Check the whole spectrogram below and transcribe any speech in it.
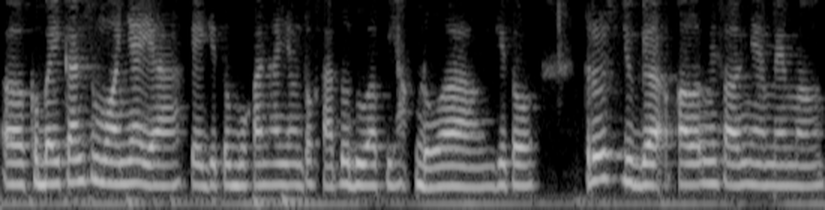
uh, kebaikan semuanya ya kayak gitu. Bukan hanya untuk satu dua pihak doang gitu. Terus juga kalau misalnya memang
